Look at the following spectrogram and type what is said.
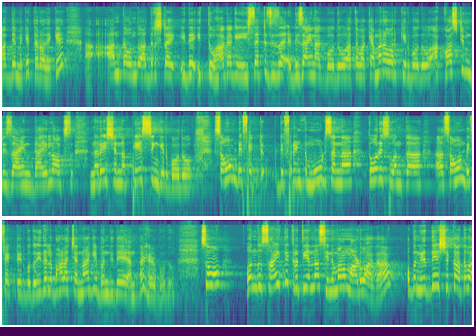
ಮಾಧ್ಯಮಕ್ಕೆ ತರೋದಕ್ಕೆ ಅಂಥ ಒಂದು ಅದೃಷ್ಟ ಇದೆ, ಇತ್ತು. ಹಾಗಾಗಿ ಈ ಸೆಟ್ ಡಿಸೈನ್ ಆಗ್ಬೋದು, ಅಥವಾ ಕ್ಯಾಮರಾ ವರ್ಕ್ ಇರ್ಬೋದು, ಆ ಕಾಸ್ಟ್ಯೂಮ್ ಡಿಸೈನ್ ಡೈಲಾಗ್ಸ್ ನರೇಷನ್ನ ಪೇಸಿಂಗ್ ಇರ್ಬೋದು ಸೌಂಡ್ ಎಫೆಕ್ಟ್ ಡಿಫರೆಂಟ್ ಮೂಡ್ಸನ್ನು ತೋರಿಸುವಂಥ ಸೌಂಡ್ ಎಫೆಕ್ಟ್ ಇರ್ಬೋದು, ಇದೆಲ್ಲ ಬಹಳ ಚೆನ್ನಾಗಿ ಬಂದಿದೆ ಅಂತ ಹೇಳ್ಬೋದು. ಸೊ ಒಂದು ಸಾಹಿತ್ಯ ಕೃತಿಯನ್ನು ಸಿನಿಮಾ ಮಾಡುವಾಗ, ಒಬ್ಬ ನಿರ್ದೇಶಕ ಅಥವಾ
